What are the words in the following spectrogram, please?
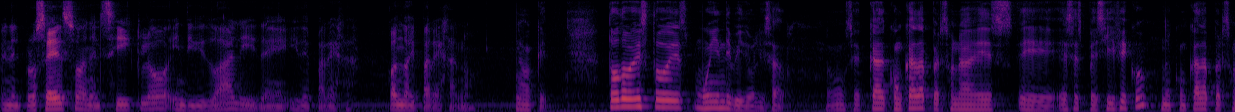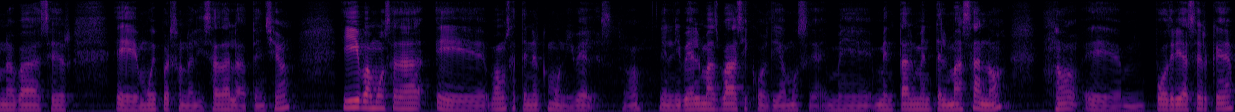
en el proceso, en el ciclo individual y de, y de pareja, cuando hay pareja, ¿no? Ok. Todo esto es muy individualizado, ¿no? O sea, con cada persona es, eh, es específico, ¿no? con cada persona va a ser eh, muy personalizada la atención y vamos a, vamos a tener como niveles. El nivel más básico, digamos, mentalmente el más sano, Em, podría ser que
